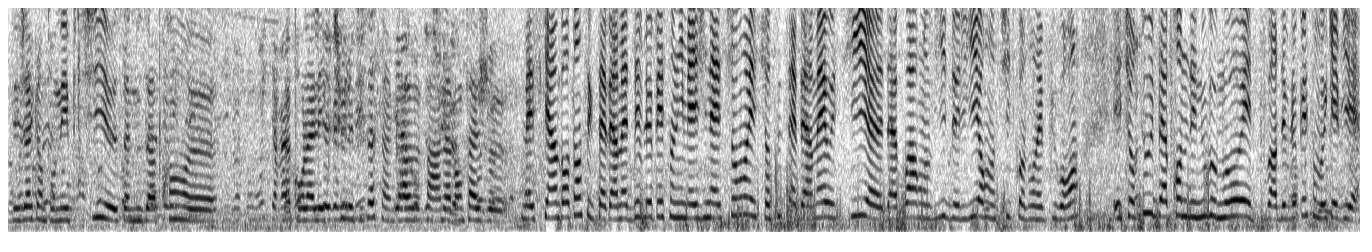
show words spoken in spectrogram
Déjà quand on est petit, euh, ça nous apprend euh, bah, pour la lecture et tout ça, c'est un grave, avantage. euh, Mais ce qui est important, c'est que ça permet de développer son imagination et surtout ça permet aussi d'avoir envie de lire ensuite quand on est plus grand. Et surtout d'apprendre des nouveaux mots et de pouvoir développer son vocabulaire.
